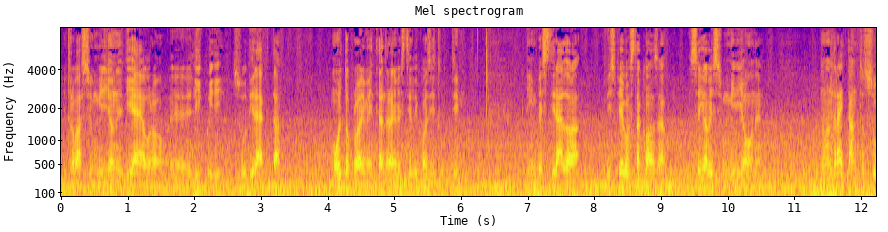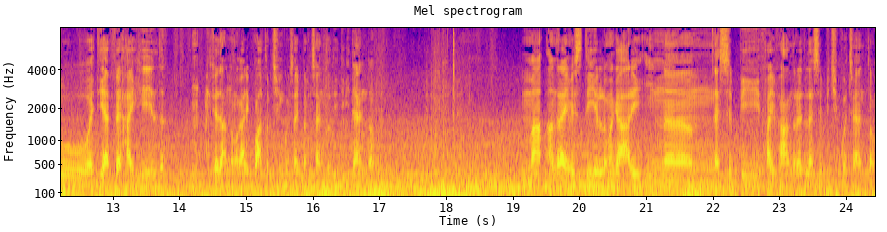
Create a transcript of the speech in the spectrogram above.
mi trovassi un milione di euro eh, liquidi su Directa, molto probabilmente andrei a investirli quasi tutti. Investirei, allora vi spiego questa cosa, se io avessi un milione non andrei tanto su ETF high yield che danno magari 4, 5, 6% di dividendo, ma andrei a investirlo magari in um, SP 500, l'SP 500,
